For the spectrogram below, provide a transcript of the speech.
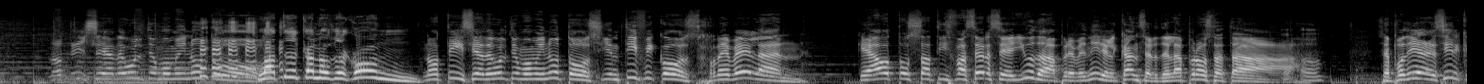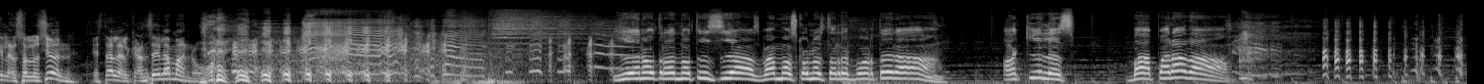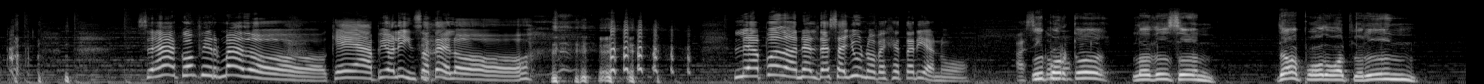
Noticia de último minuto. Platícanos, viejón. Noticia de último minuto. Científicos revelan que autosatisfacerse ayuda a prevenir el cáncer de la próstata. Se podría decir que la solución está al alcance de la mano. Y en otras noticias, vamos con nuestra reportera. Aquí les va parada. Se ha confirmado que a Piolín Sotelo le apodan el desayuno vegetariano. Así ¿Y como... por qué le dicen de apodo al Piolín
